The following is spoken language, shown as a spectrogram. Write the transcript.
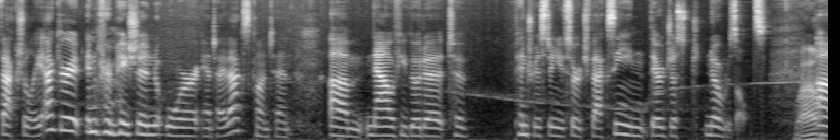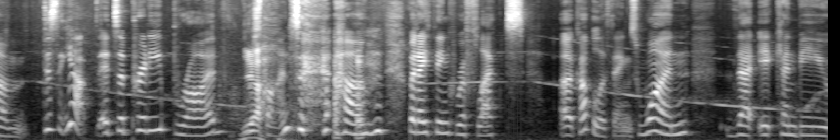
factually accurate information or anti-vax content. Um, now, if you go to, to Pinterest and you search vaccine, there are just no results. Wow. Um, this, yeah, it's a pretty broad yeah. response, um, but I think reflects a couple of things. One, that it can be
